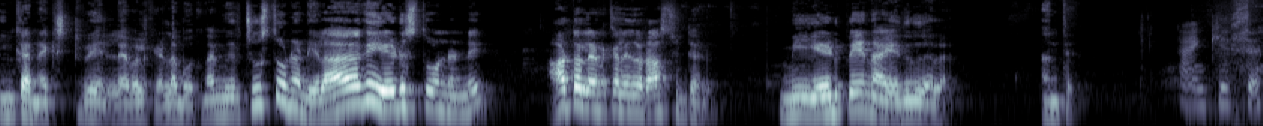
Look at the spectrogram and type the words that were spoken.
ఇంకా నెక్స్ట్ రే లెవెల్కి వెళ్ళబోతున్నారు. మీరు చూస్తూ ఉండండి ఇలాగే ఏడుస్తూ ఉండండి. ఆటోలు వెనకాల ఏదో రాస్తుంటారు. మీ ఏడిపోయి నా ఎదుగుదల. అంతే. Thank you sir.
